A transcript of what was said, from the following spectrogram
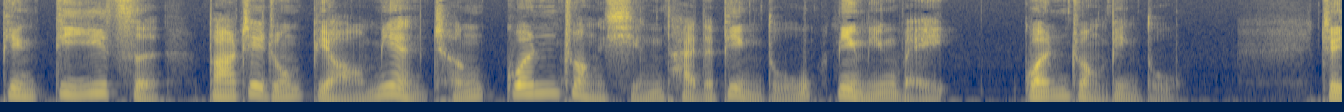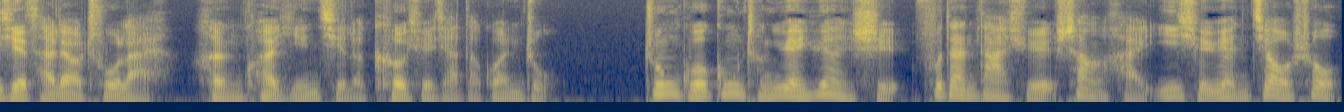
并第一次把这种表面呈冠状形态的病毒命名为冠状病毒。这些材料出来，很快引起了科学家的关注。中国工程院院士、复旦大学上海医学院教授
